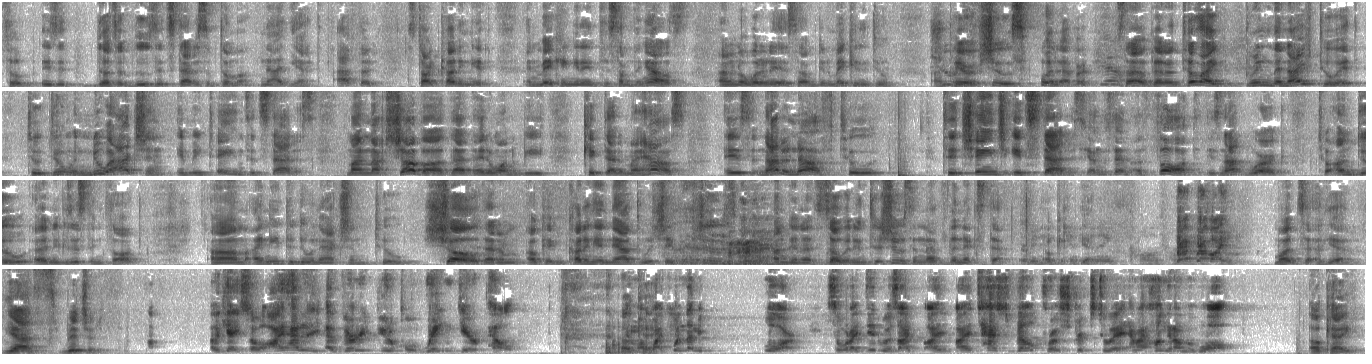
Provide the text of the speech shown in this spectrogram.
So is it does it lose its status of tuma? Not yet. After start cutting it and making it into something else. I don't know what it is. So I'm going to make it into a Shoes. pair of shoes, whatever. Yeah. So, but until I bring the knife to it to do a new action, it retains its status. My machshava that I don't want to be kicked out of my house is not enough to to change its status. You understand? A thought is not work to undo an existing thought. Um, I need to do an action to show that I'm okay. I'm cutting it now to a shape of shoes. I'm gonna sew it into shoes, and that's the next step. I mean, Okay, can, yeah. can I Rabbi? One sec, yeah, yes, Richard. Okay, so I had a, a very beautiful reindeer pelt, and my wife wouldn't let me floor. So what I did was I, I, I attached Velcro strips to it and I hung it on the wall. Okay.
